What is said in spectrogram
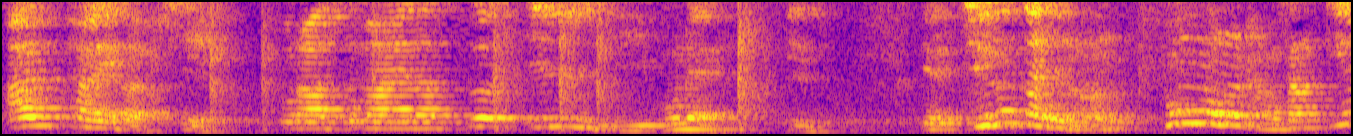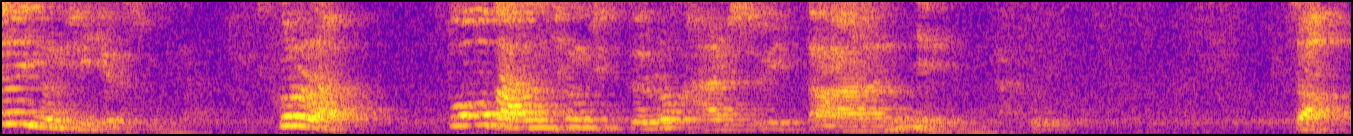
알파의 값이 플러스 마이너스 1, 2분의 1. 예, 지금까지는 분모는 항상 이런 형식이었습니다. 그러나 또 다른 형식들로 갈 수 있다라는 얘기입니다. 자,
